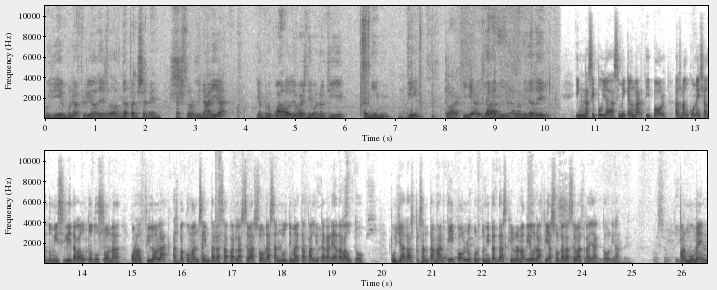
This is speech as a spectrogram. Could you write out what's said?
vull dir, amb una fluidesa de, de pensament extraordinària, i amb la qual jo vaig dir, bueno, aquí tenim, aquí, clar, aquí hi ha la vida, la vida d'ell. Ignasi Pujades i Miquel Martí Pol es van conèixer al domicili de l'autor d'Osona quan el filòleg es va començar a interessar per les seves obres en l'última etapa literària de l'autor. Pujades presentà a Martí i Pol l'oportunitat d'escriure una biografia sobre la seva trajectòria. Pel moment,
